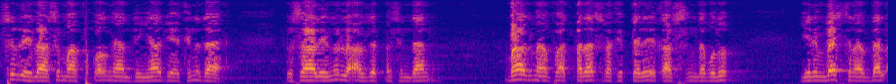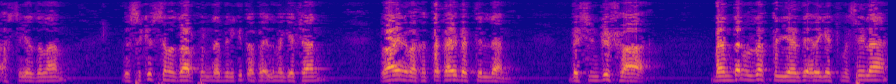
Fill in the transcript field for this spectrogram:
sır ihlası muvaffak olmayan dünya cihetini de Risale-i Nur'la arz etmesinden bazı menfaatperest rakipleri karşısında bulup 25 sene evvel aslı yazılan ve 8 sene zarfında bir iki defa elime geçen ve aynı vakitte kaybettirilen 5. şua benden uzak bir yerde ele geçmesiyle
